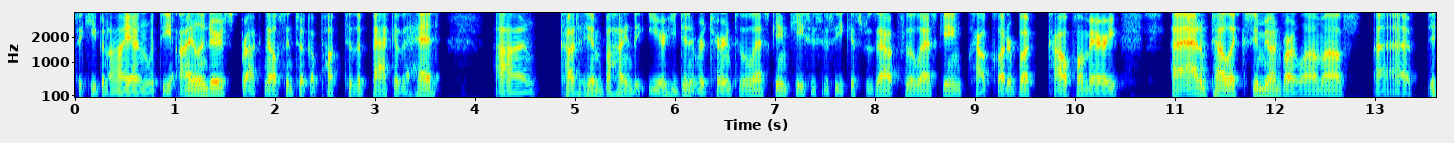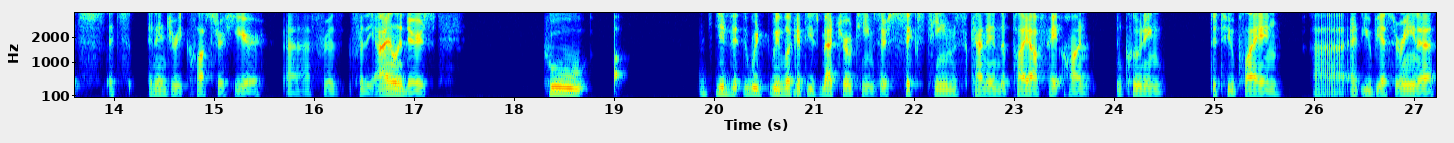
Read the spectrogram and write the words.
to keep an eye on with the Islanders. Brock Nelson took a puck to the back of the head uh, cut him behind the ear. He didn't return to the last game. Casey Cizikas was out for the last game. Cal Clutterbuck, Kyle Palmieri, uh, Adam Pelech, Semyon Varlamov. Uh, it's it's an injury cluster here uh, for for the Islanders, who we, look at these metro teams there's six teams kind of in the playoff hunt including the two playing uh, at ubs arena.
